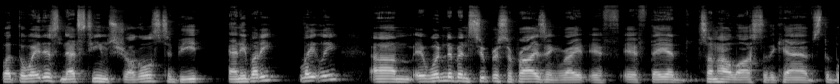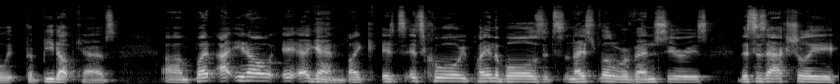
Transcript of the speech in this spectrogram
But the way this Nets team struggles to beat anybody lately, um, it wouldn't have been super surprising, right? If if they had somehow lost to the Cavs, the the beat up Cavs. Um, but I, you know, it, again, like it's it's cool. You playing the Bulls. It's a nice little revenge series. This is actually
